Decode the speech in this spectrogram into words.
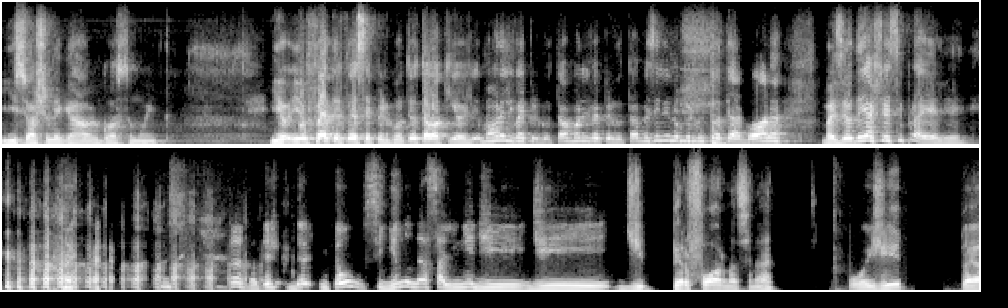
e isso eu acho legal, eu gosto muito. E, eu, e o Fetter fez essa pergunta, eu estava aqui, uma hora ele vai perguntar, uma hora ele vai perguntar, mas ele não perguntou até agora, mas eu dei a chance para ele. Ana, deixa, então, seguindo nessa linha de, de, de performance, né? Hoje, tu é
